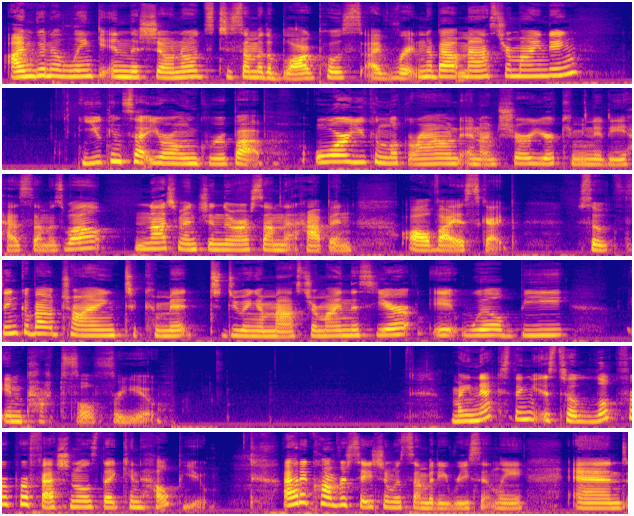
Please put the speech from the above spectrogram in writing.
I'm going to link in the show notes to some of the blog posts I've written about masterminding. You can set your own group up, or you can look around, and I'm sure your community has some as well. Not to mention, there are some that happen all via Skype. So think about trying to commit to doing a mastermind this year. It will be impactful for you. My next thing is to look for professionals that can help you. I had a conversation with somebody recently and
